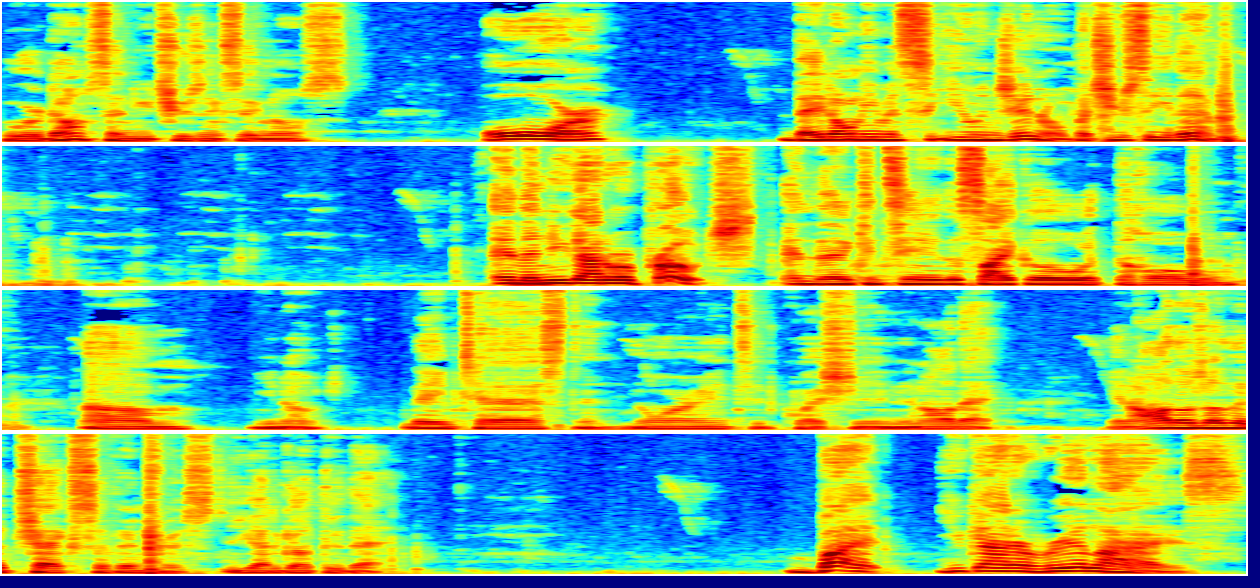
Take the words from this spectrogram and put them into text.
who don't send you choosing signals, or they don't even see you in general, but you see them. And then you got to approach and then continue the cycle with the whole, um, you know, name test and oriented question and all that. And all those other checks of interest. You got to go through that. But you got to realize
